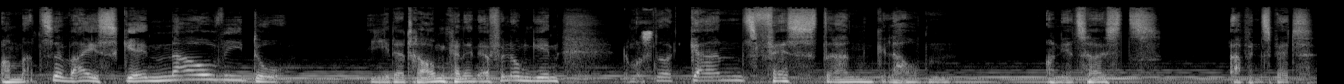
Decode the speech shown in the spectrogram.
Und Matze weiß genau wie du. Jeder Traum kann in Erfüllung gehen. Du musst nur ganz fest dran glauben. Und jetzt heißt's, ab ins Bett.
